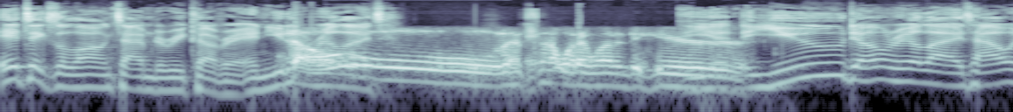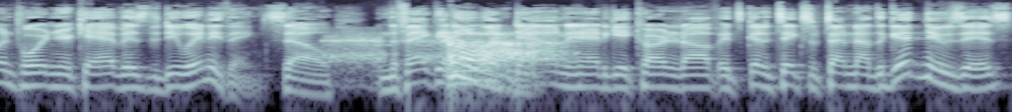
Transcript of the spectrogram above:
it takes a long time to recover, and you don't realize. That's not what I wanted to hear. Yeah, you don't realize how important your calf is to do anything. So, and the fact that he went down and had to get carted off, it's going to take some time. Now, the good news is,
